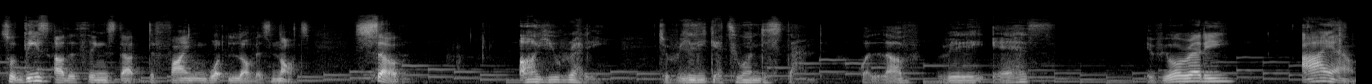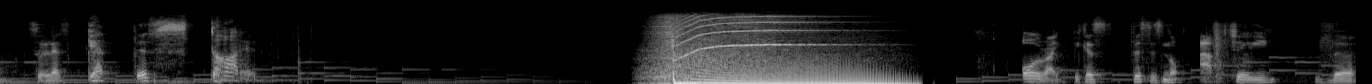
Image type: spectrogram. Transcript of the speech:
So these are the things that define what love is not. So, are you ready to really get to understand what love really is? If you're ready, I am. So let's get this started. All right because this is not actually the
